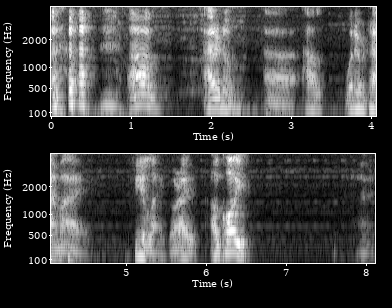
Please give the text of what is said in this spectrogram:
um, I don't know. Uh, how whatever time I feel like. All right, I'll call you. All right.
